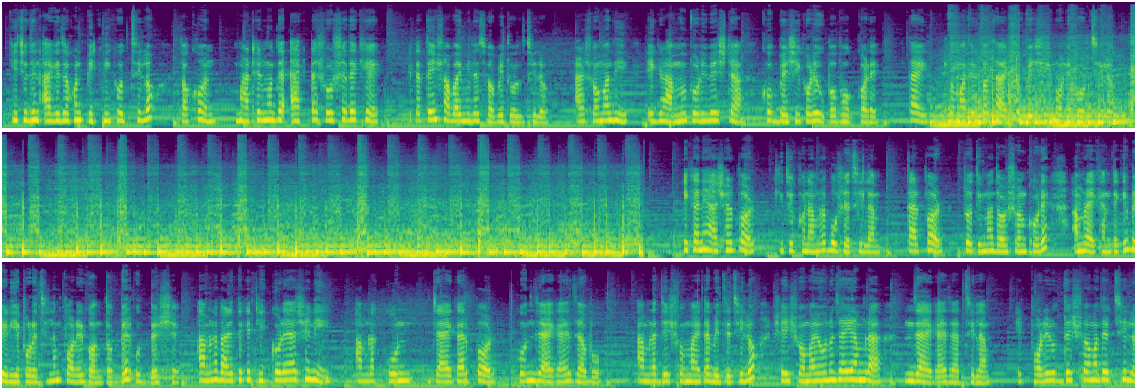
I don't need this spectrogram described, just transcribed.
কিছুদিন আগে যখন পিকনিক হচ্ছিল, তখন মাঠের মধ্যে একটা সর্ষে দেখে এটাতেই সবাই মিলে ছবি তুলছিল। আর সমাধি এই গ্রাম্য পরিবেশটা খুব বেশি করে উপভোগ করে। তাই সমাধির কথা একটু বেশি মনে পড়ছিল। এখানে আসার পর কিছুক্ষণ আমরা বসেছিলাম। তারপর প্রতিমা দর্শন করে আমরা এখান থেকে বেরিয়ে পড়েছিলাম পরের গন্তব্যের উদ্দেশ্যে। আমরা বাড়ি থেকে ঠিক করে আসিনি, আমরা কোন জায়গার পর কোন জায়গায় যাব। আমরা যে সময়টা বেঁচেছিল, সেই সময় অনুযায়ী আমরা জায়গায় যাচ্ছিলাম। এর পরের উদ্দেশ্য আমাদের ছিল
